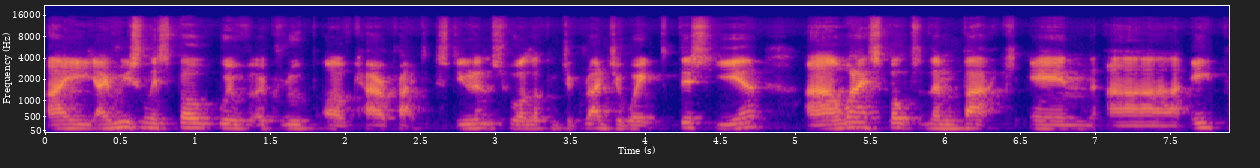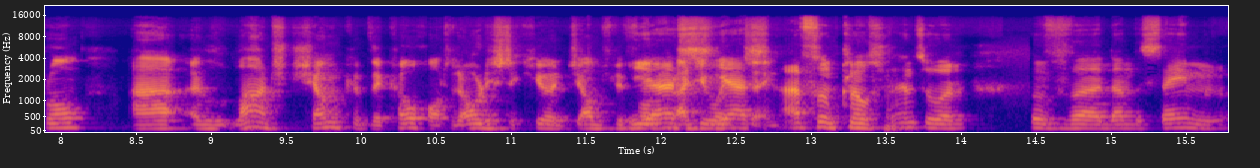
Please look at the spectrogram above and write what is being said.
I, I recently spoke with a group of chiropractic students who are looking to graduate this year. Uh, when I spoke to them back in uh, April, uh, a large chunk of the cohort had already secured jobs before yes, graduating. yes. I have some close friends who are who've uh, done the same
